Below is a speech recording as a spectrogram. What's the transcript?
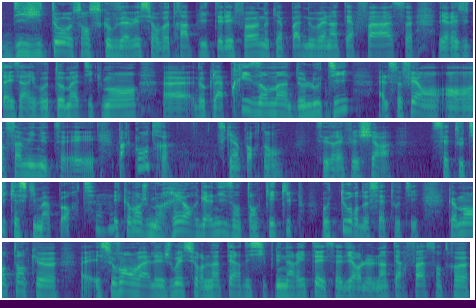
digitaux au sens que vous avez sur votre appli de téléphone, donc il n'y a pas de nouvelle interface, les résultats ils arrivent automatiquement. Euh, donc la prise en main de l'outil, elle se fait en, cinq minutes. Et par contre, ce qui est important, c'est de réfléchir à cet outil, qu'est-ce qu'il m'apporte mhm. et comment je me réorganise en tant qu'équipe autour de cet outil. Comment en tant que euh, et souvent on va aller jouer sur l'interdisciplinarité, c'est-à-dire l'interface entre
